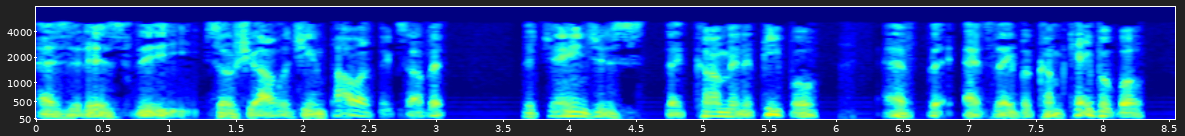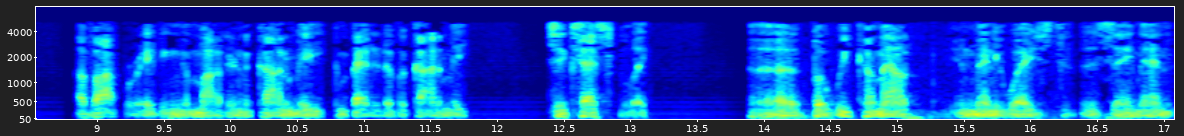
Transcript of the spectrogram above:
as it is the sociology and politics of it, the changes that come in a people as, as they become capable of operating a modern economy, competitive economy, successfully. Uh, but we come out in many ways to the same end.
